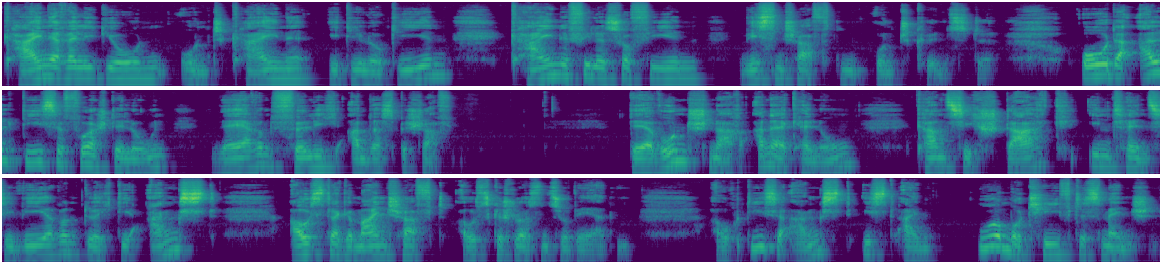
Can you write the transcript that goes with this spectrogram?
keine Religionen und keine Ideologien, keine Philosophien, Wissenschaften und Künste. Oder all diese Vorstellungen wären völlig anders beschaffen. Der Wunsch nach Anerkennung kann sich stark intensivieren durch die Angst, aus der Gemeinschaft ausgeschlossen zu werden. Auch diese Angst ist ein Urmotiv des Menschen.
